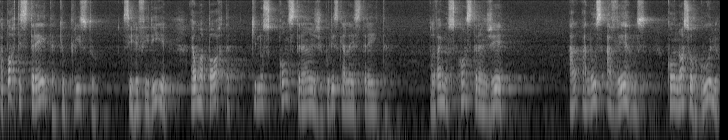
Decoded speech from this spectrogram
A porta estreita que o Cristo se referia é uma porta que nos constrange, por isso que ela é estreita. Ela vai nos constranger a, a nos havermos com o nosso orgulho,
